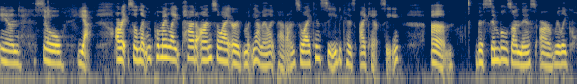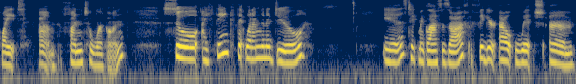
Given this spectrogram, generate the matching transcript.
And so, yeah. All right, so let me put my light pad on so I, or yeah, my light pad on so I can see because I can't see. Um, the symbols on this are really quite um, fun to work on. So I think that what I'm going to do is take my glasses off, figure out which, um,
